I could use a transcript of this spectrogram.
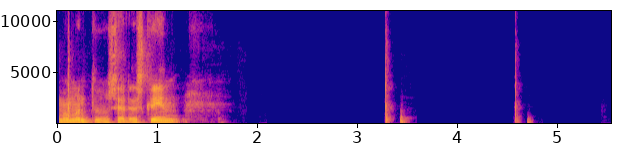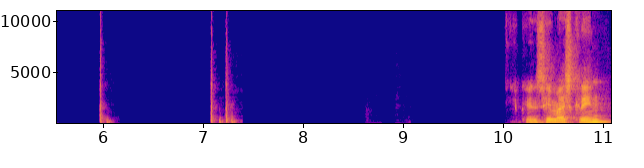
moment to share the screen. You can see my screen?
